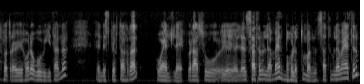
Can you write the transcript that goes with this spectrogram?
ተፈጥሯዊ የሆነ ውብ እይታና spectacular wildlife ራሱ እንስሳትንም ለማየት በሁለቱም ማለት እንስሳትም ለማየትንም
